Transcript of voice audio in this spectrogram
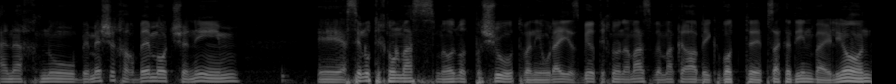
אנחנו במשך הרבה מאוד שנים uh, עשינו תכנון מס מאוד מאוד פשוט, ואני אולי אסביר תכנון המס ומה קרה בעקבות uh, פסק הדין בעליון.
